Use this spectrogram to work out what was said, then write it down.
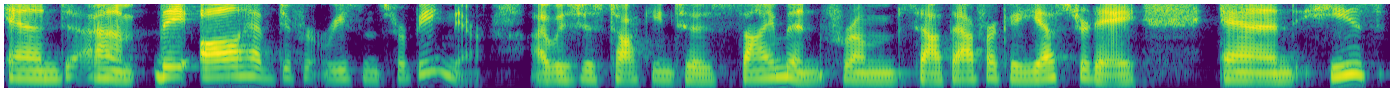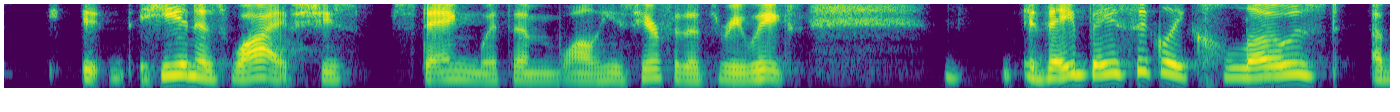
and um, they all have different reasons for being there. I was just talking to Simon from South Africa yesterday, and he's he and his wife. She's staying with him while he's here for the three weeks. They basically closed a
